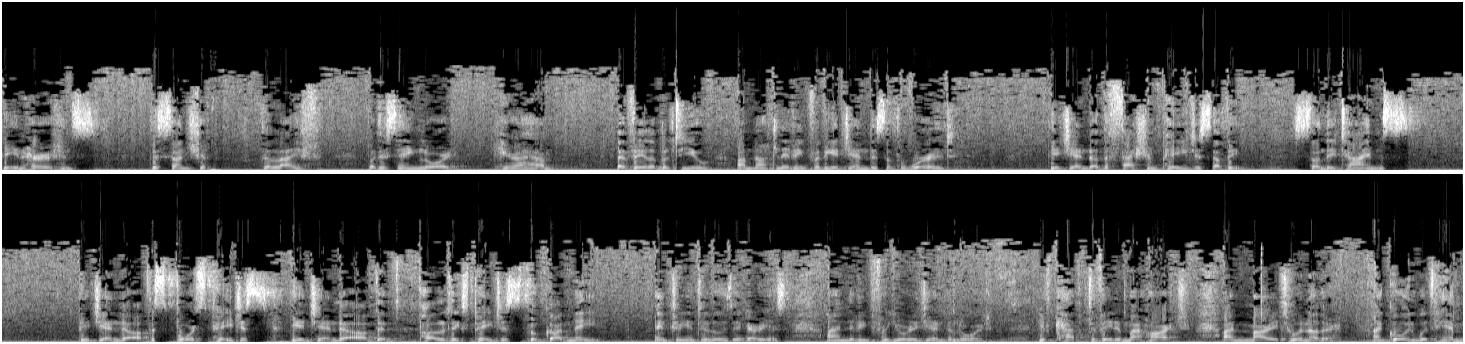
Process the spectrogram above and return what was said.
the inheritance, the sonship, the life, but they're saying, Lord, here I am, available to you. I'm not living for the agendas of the world the agenda of the fashion pages of the Sunday Times, the agenda of the sports pages, the agenda of the politics pages, so God may enter into those areas. I'm living for your agenda, Lord. You've captivated my heart. I'm married to another. I'm going with him.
